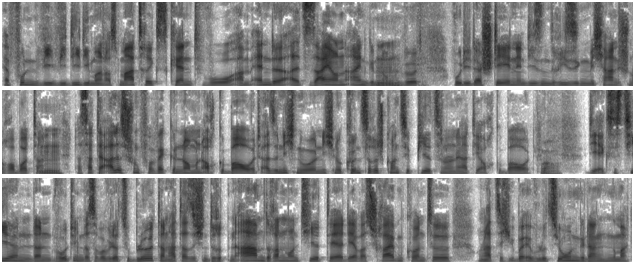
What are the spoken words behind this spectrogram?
erfunden, wie, wie die, die man aus Matrix kennt, wo am Ende als Zion eingenommen Mhm. wird, wo die da stehen in diesen riesigen mechanischen Robotern. Mhm. Das hat er alles schon vorweggenommen und auch gebaut. Also nicht nur, nicht nur künstlerisch konzipiert, sondern er hat die auch gebaut. Wow. Die existieren, dann wurde ihm das aber wieder zu blöd, dann hat er sich einen dritten Arm dran montiert, der, der was schreiben konnte und hat sich über Evolution Gedanken gemacht.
